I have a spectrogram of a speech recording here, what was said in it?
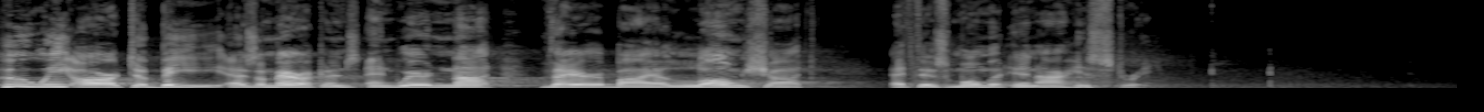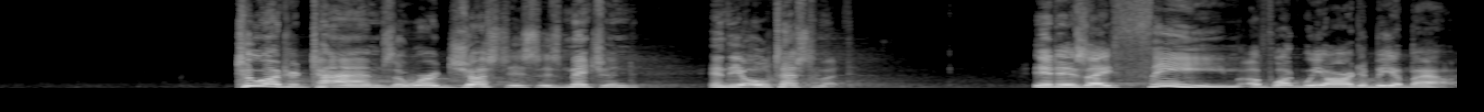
who we are to be as Americans, and we're not there by a long shot at this moment in our history. 200 times the word justice is mentioned in the Old Testament. It is a theme of what we are to be about.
